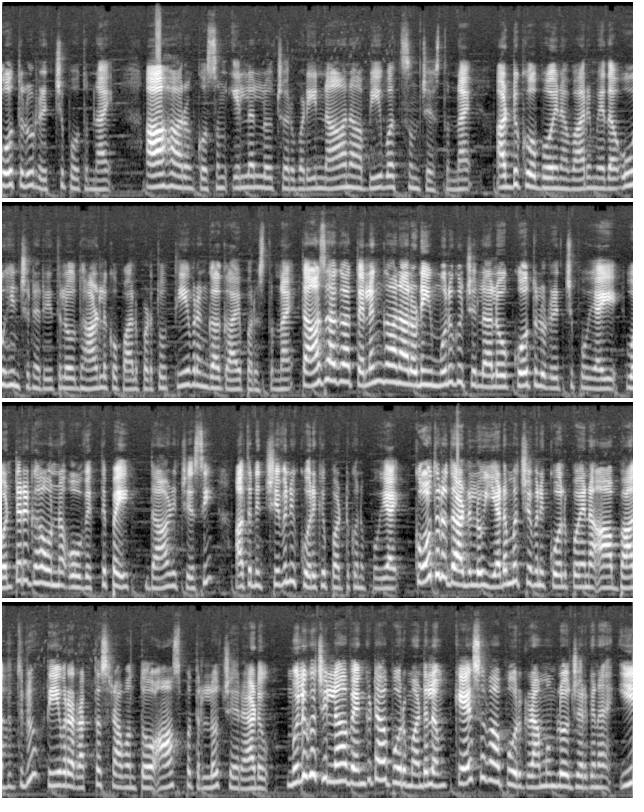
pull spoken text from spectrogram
కోతులు రెచ్చిపోతున్నాయి. ఆహారం కోసం ఇళ్ళల్లో చొరబడి నానా బీభత్సం చేస్తున్నాయి. అడ్డుకోబోయిన వారి మీద ఊహించిన రీతిలో దాడులకు పాల్పడుతూ తీవ్రంగా గాయపరుస్తున్నాయి. తాజాగా తెలంగాణలోని ములుగు జిల్లాలో కోతులు రెచ్చిపోయాయి. ఒంటరిగా ఉన్న ఓ వ్యక్తిపై దాడి చేసి అతని చెవిని కొరికి పట్టుకుని పోయాయి. కోతుల దాడిలో ఎడమ చెవిని కోల్పోయిన ఆ బాధితుడు తీవ్ర రక్తస్రావంతో ఆసుపత్రిలో చేరాడు. ములుగు జిల్లా వెంకటాపూర్ మండలం కేశవాపూర్ గ్రామంలో జరిగిన ఈ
